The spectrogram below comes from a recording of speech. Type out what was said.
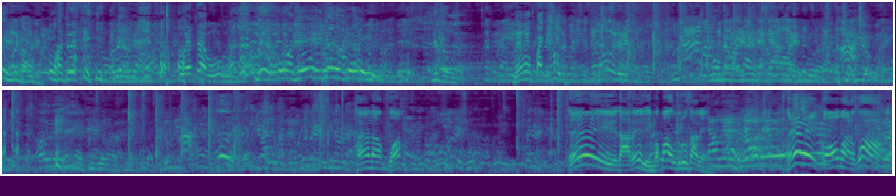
နေပြီဟိုဟာတွဲတွဲတက်ဘူးဟိုဟာတွဲကြတော့တွဲနေပြီနှစ်တော့နည်းနည်းပိုက်ခိုက် ဘောကမှာနေနေပြောင်းတယ်အချိုအချိုဟမ်းတော့ကွာအေးဒါပဲလေမပေါက်သူတို့စားပဲဟေးကောင်းပါလားကွာပေါ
